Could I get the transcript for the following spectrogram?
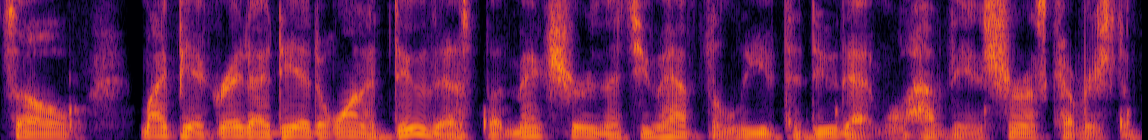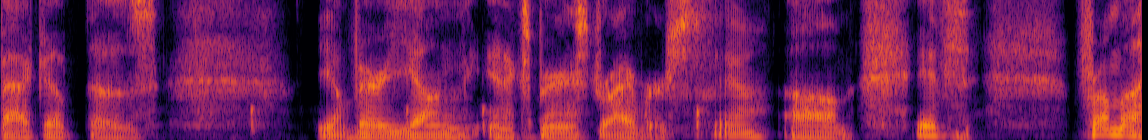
So, might be a great idea to want to do this, but make sure that you have the leave to do that. And we'll have the insurance coverage to back up those, you know, very young, inexperienced drivers. Yeah. Um, it's from a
